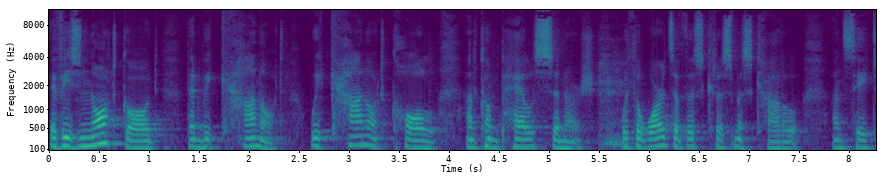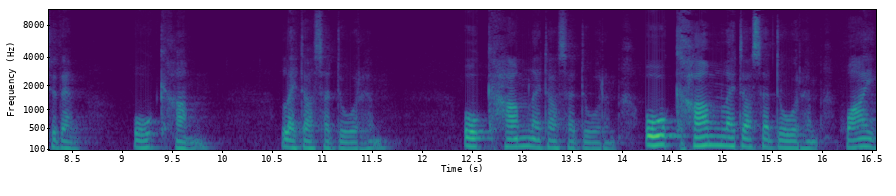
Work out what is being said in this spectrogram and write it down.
If He's not God, then we cannot, we cannot call and compel sinners with the words of this Christmas carol and say to them, Oh, come, let us adore Him. Oh, come, let us adore Him. Oh, come, let us adore Him. Why?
